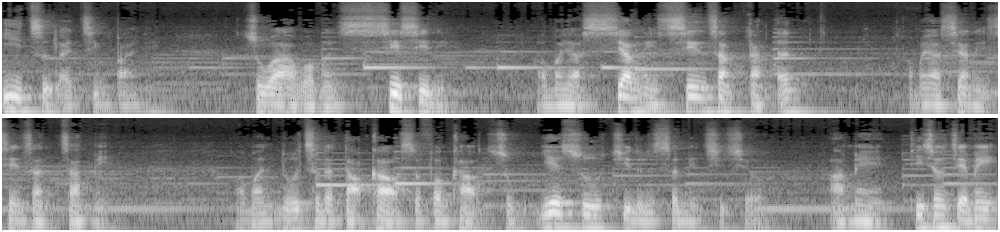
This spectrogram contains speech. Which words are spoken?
意志来敬拜你。主啊，我们谢谢你，我们要向你献上感恩，我们要向你献上赞美。我们如此的祷告是奉靠主耶稣基督的生命祈求，阿门。弟兄姐妹。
